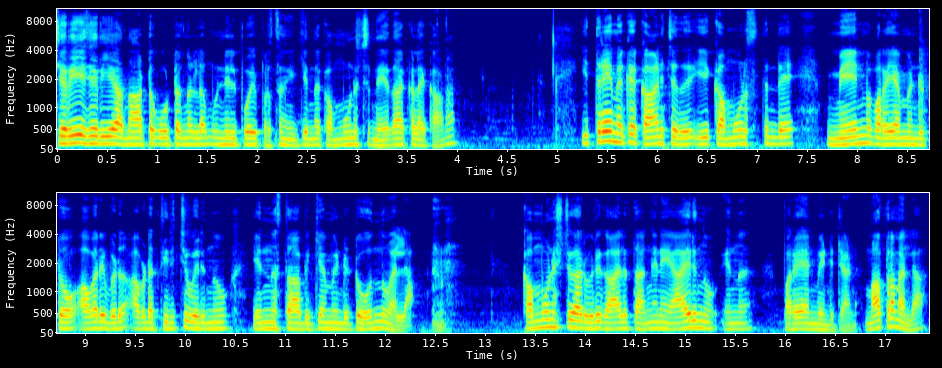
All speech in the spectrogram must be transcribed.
ചെറിയ ചെറിയ നാട്ടുകൂട്ടങ്ങളുടെ മുന്നിൽ പോയി പ്രസംഗിക്കുന്ന കമ്മ്യൂണിസ്റ്റ് നേതാക്കളെ കാണാം. ഇത്രയുമൊക്കെ കാണിച്ചത് ഈ കമ്മ്യൂണിസത്തിന്റെ മേന്മ പറയാൻ വേണ്ടിയിട്ടോ അവർ ഇവിടെ അവിടെ തിരിച്ചു വരുന്നു എന്ന് സ്ഥാപിക്കാൻ വേണ്ടിയിട്ടോ ഒന്നുമല്ല. കമ്മ്യൂണിസ്റ്റുകാർ ഒരു കാലത്ത് അങ്ങനെയായിരുന്നു എന്ന് പറയാൻ വേണ്ടിയിട്ടാണ്. മാത്രമല്ല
